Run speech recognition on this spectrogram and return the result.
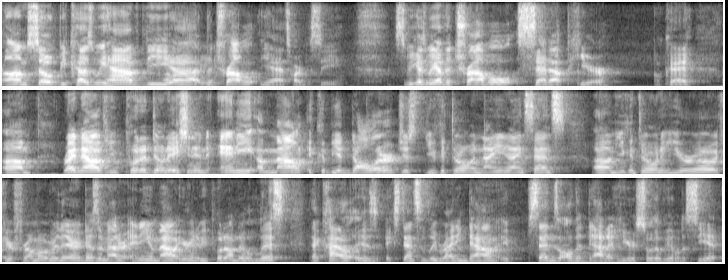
Um, so because we have the Oh, uh, the geez. travel, yeah, it's hard to see. So because we have the travel set up here, okay. Um, right now, if you put a donation in any amount, it could be a dollar. Just you could throw in ninety nine cents. Um, you can throw in a euro if you're from over there. It doesn't matter any amount. You're going to be put onto a list that Kyle is extensively writing down. It sends all the data here, so he'll be able to see it.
